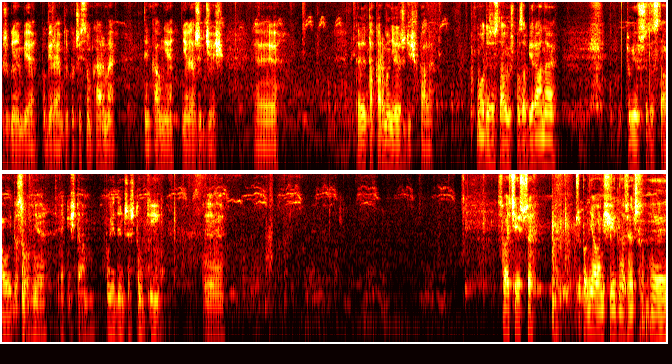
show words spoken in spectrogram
Że gołębie pobierają tylko czystą karmę, ten kał nie, nie leży gdzieś. E, ta karma nie leży gdzieś w kale. Młode zostały już pozabierane. Tu jeszcze zostały dosłownie jakieś tam pojedyncze sztuki. E, Słuchajcie, jeszcze przypomniała mi się jedna rzecz. Yy,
